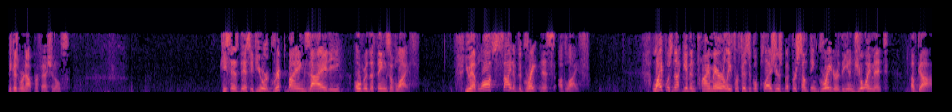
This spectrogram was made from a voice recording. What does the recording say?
because we're not professionals. He says this, if you are gripped by anxiety over the things of life, you have lost sight of the greatness of life. Life was not given primarily for physical pleasures, but for something greater, the enjoyment of God.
